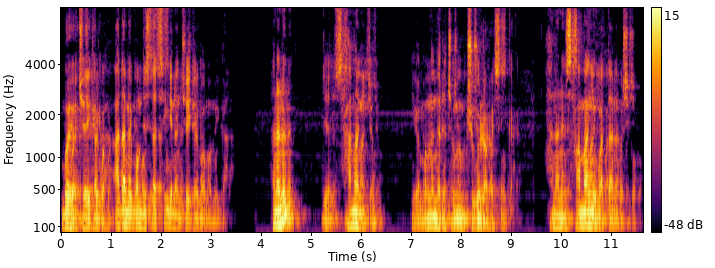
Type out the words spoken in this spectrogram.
뭐예요? 죄의 결과. 아담이 범죄했을 때 생기는 죄의 결과가 뭡니까? 하나는 이제 사망이죠. 이거 먹는 데는 정령 죽으라고 했으니까. 하나는 사망이 왔다는 것이고,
